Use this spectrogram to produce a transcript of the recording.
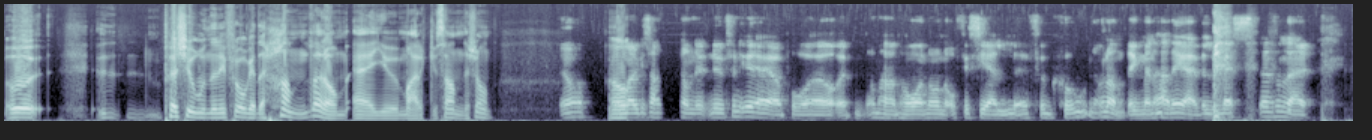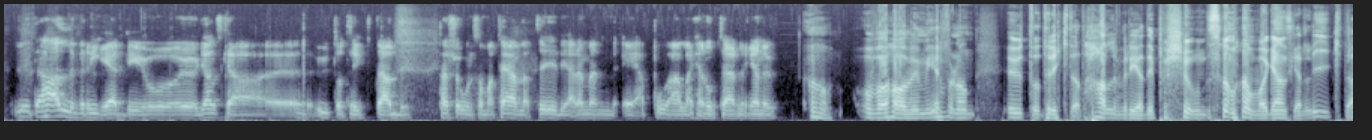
Och personen i fråga det handlar om är ju Marcus Andersson. Ja, Ja. Marcus Andersson, nu, nu funderar jag på eh, om han har någon officiell eh, funktion av någonting, men han är väl mest en sån där lite halvredig och eh, ganska utåtriktad person som har tävlat tidigare men är på alla kanottävlingar nu. Ja, och vad har vi mer för någon utåtriktad halvredig person som han var ganska lik då?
